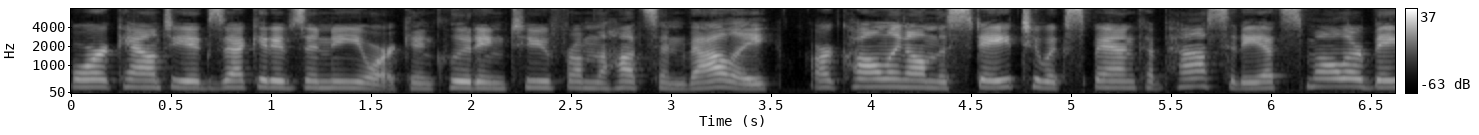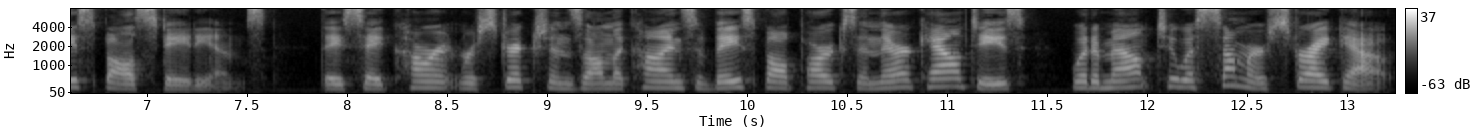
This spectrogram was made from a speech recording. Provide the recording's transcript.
Four county executives in New York, including two from the Hudson Valley, are calling on the state to expand capacity at smaller baseball stadiums. They say current restrictions on the kinds of baseball parks in their counties would amount to a summer strikeout.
